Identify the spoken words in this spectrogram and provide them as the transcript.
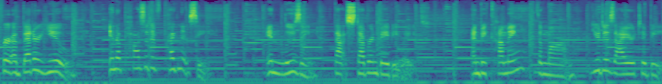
for a better you in a positive pregnancy, in losing that stubborn baby weight, and becoming the mom you desire to be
